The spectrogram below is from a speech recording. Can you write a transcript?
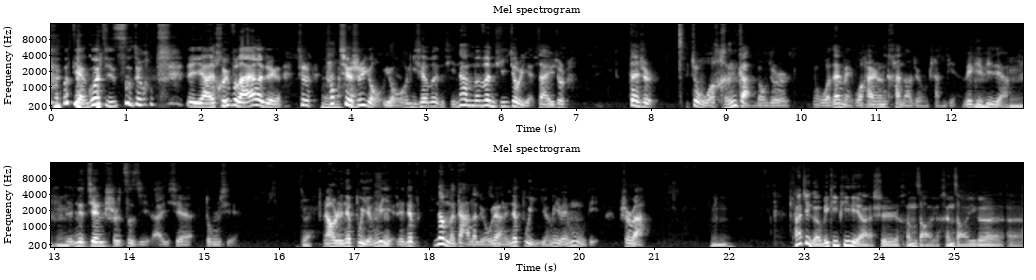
我点过几次就，哎呀，回不来了。这个就是它确实有有一些问题，那么问题就是也在于就是，但是就我很感动，就是我在美国还是能看到这种产品，Wikipedia，、嗯嗯人家坚持自己的一些东西，对，然后人家不盈利，人家那么大的流量，人家不以盈利为目的，是吧？嗯，它这个 Wikipedia 是很早很早一个呃，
